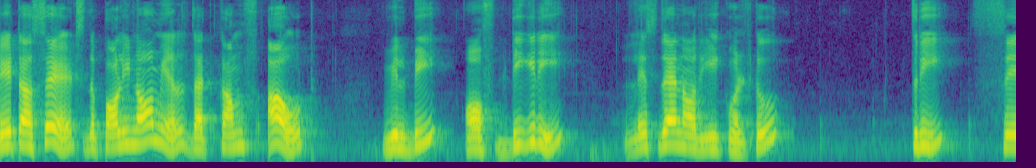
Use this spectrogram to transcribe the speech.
data sets the polynomial that comes out will be of degree less than or equal to 3 say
